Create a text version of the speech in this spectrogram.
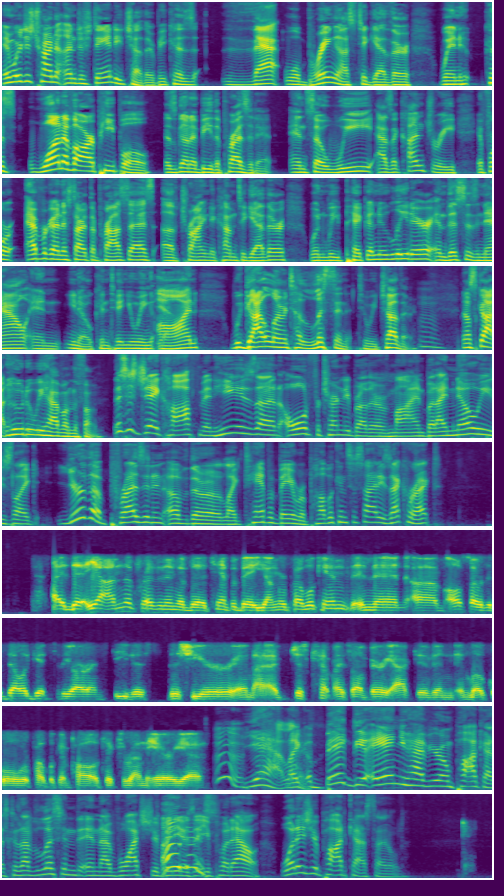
and we're just trying to understand each other because that will bring us together when because one of our people is going to be the president and so we as a country if we're ever going to start the process of trying to come together when we pick a new leader and this is now and you know continuing on we got to learn to listen to each other mm. now scott who do we have on the phone This is Jake Hoffman. He is an old fraternity brother of mine, but I know he's like you're the president of the like Tampa Bay Republican Society. Is that correct? I, the, yeah, I'm the president of the Tampa Bay Young Republicans, and then um, also I was a delegate to the RNC this this year, and I've just kept myself very active in, in local Republican politics around the area. Yeah, like a big deal. And you have your own podcast because I've listened and I've watched your Oh, videos that you put out. What is your podcast titled?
